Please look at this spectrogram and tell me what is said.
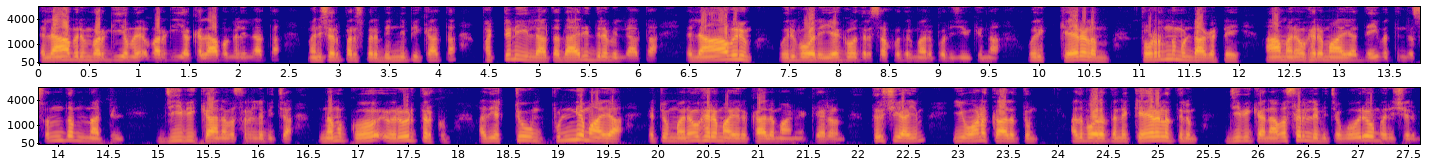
എല്ലാവരും വർഗീയ വർഗീയ കലാപങ്ങളില്ലാത്ത മനുഷ്യർ പരസ്പരം ഭിന്നിപ്പിക്കാത്ത പട്ടിണിയില്ലാത്ത ദാരിദ്ര്യമില്ലാത്ത എല്ലാവരും ഒരുപോലെ ഏകോദര സഹോദരന്മാരെ പോലെ ജീവിക്കുന്ന ഒരു കേരളം തുടർന്നുമുണ്ടാകട്ടെ. ആ മനോഹരമായ ദൈവത്തിന്റെ സ്വന്തം നാട്ടിൽ ജീവിക്കാൻ അവസരം ലഭിച്ച നമുക്ക് ഓരോരുത്തർക്കും അത് ഏറ്റവും പുണ്യമായ ഏറ്റവും മനോഹരമായ ഒരു കാലമാണ് കേരളം. തീർച്ചയായും ഈ ഓണക്കാലത്തും അതുപോലെ തന്നെ കേരളത്തിലും ജീവിക്കാൻ അവസരം ലഭിച്ച ഓരോ മനുഷ്യരും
